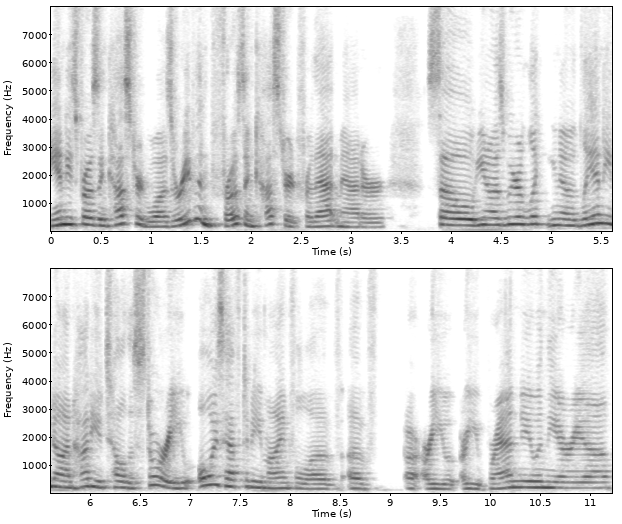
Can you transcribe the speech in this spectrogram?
andy's frozen custard was or even frozen custard for that matter so, you know, as we were looking, you know, landing on how do you tell the story, you always have to be mindful of of are you are you brand new in the area?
